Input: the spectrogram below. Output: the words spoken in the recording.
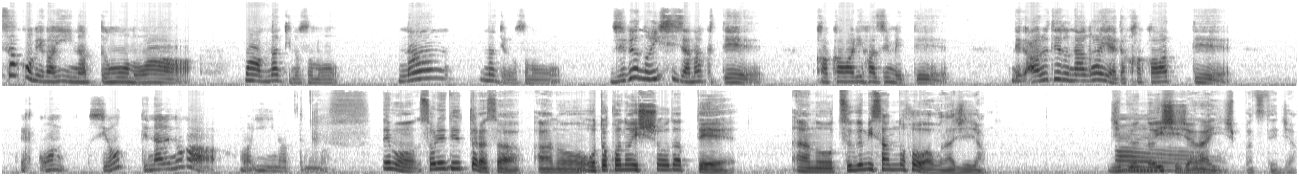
さこびがいいなって思うのは、まあなんていうの、その、なん、なんていうの、その、自分の意思じゃなくて関わり始めて、で、ある程度長い間関わって、結婚しようってなるのが、まあいいなって思います。でも、それで言ったらさ、あの、男の一生だって、あの、つぐみさんの方は同じじゃん。自分の意思じゃない出発点じゃん。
